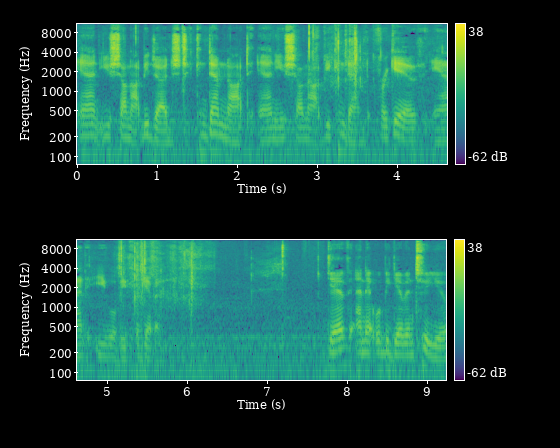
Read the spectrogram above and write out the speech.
and you shall not be judged. Condemn not, and you shall not be condemned. Forgive, and you will be forgiven. Give, and it will be given to you.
